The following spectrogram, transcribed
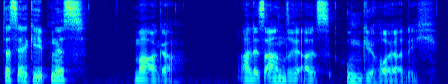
Das Ergebnis mager, alles andere als ungeheuerlich.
